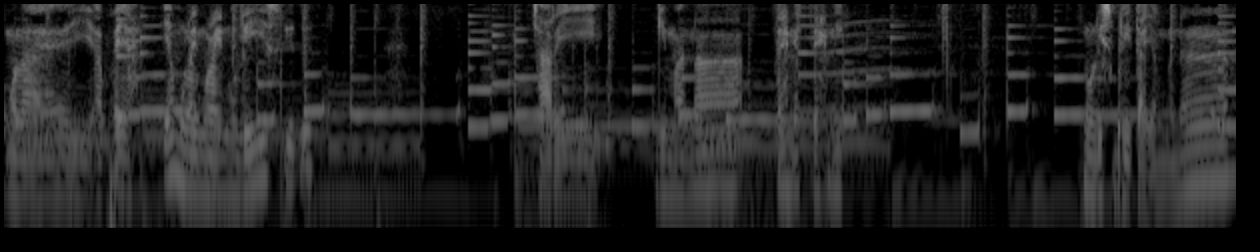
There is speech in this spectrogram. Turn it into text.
mulai apa ya? Ya mulai mulai nulis gitu. Cari gimana teknik-teknik nulis berita yang benar.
